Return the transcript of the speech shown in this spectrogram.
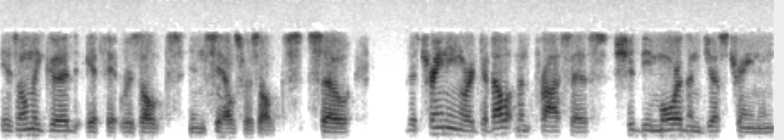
is only good if it results in sales results. So the training or development process should be more than just training.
